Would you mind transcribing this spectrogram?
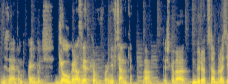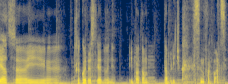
не знаю, там какая-нибудь геологоразведка в нефтянке, да? То есть когда... Берется образец э, и э, какое-то исследование, и потом табличка с информацией.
